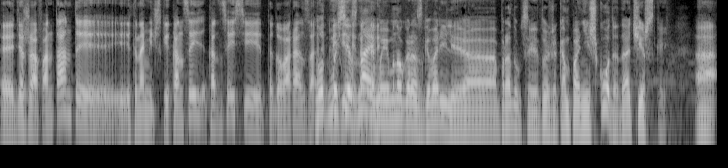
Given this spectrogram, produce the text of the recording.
держав антанты, экономические концессии, договора за Ну вот мы все знаем и много раз говорили о продукции той же компании Шкода, да, чешской. А,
